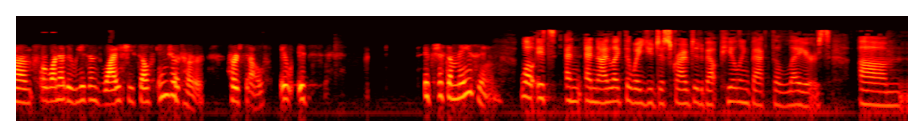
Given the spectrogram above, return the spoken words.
um, for one of the reasons why she self-injured her herself. It, it's it's just amazing. Well, it's and and I like the way you described it about peeling back the layers. Um,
